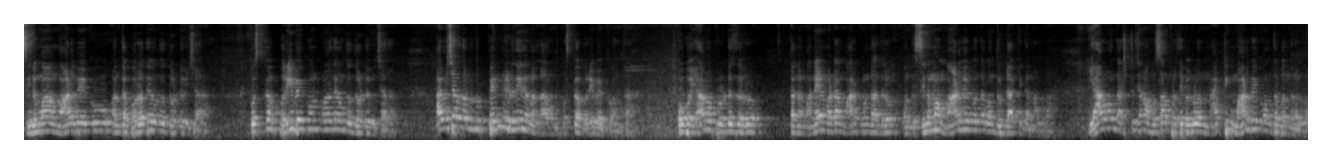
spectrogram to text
ಸಿನಿಮಾ ಮಾಡಬೇಕು ಅಂತ ಬರೋದೇ ಒಂದು ದೊಡ್ಡ ವಿಚಾರ. ಪುಸ್ತಕ ಬರಿಬೇಕು ಅನ್ಕೊಳ್ಳೋದೇ ಒಂದು ದೊಡ್ಡ ವಿಚಾರ. ಆ ವಿಚಾರದಲ್ಲಿ ಒಂದು ಪೆನ್ ಹಿಡಿದಿದ್ದಾನಲ್ಲ ಒಂದು ಪುಸ್ತಕ ಬರಿಬೇಕು ಅಂತ. ಒಬ್ಬ ಯಾರೋ ಪ್ರೊಡ್ಯೂಸರು ತನ್ನ ಮನೆ ಮಠ ಮಾರ್ಕೊಂಡಾದ್ರು ಒಂದು ಸಿನಿಮಾ ಮಾಡಬೇಕು ಅಂತ ಒಂದು ದುಡ್ಡು ಹಾಕಿದ್ದಾನಲ್ವ ಯಾರೋ ಒಂದು ಅಷ್ಟು ಜನ ಹೊಸ ಪ್ರತಿಭೆಗಳು ಒಂದು ಆಕ್ಟಿಂಗ್ ಮಾಡಬೇಕು ಅಂತ ಬಂದ್ರಲ್ವ?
